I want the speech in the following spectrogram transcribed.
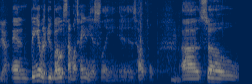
Yeah. And being able to do both simultaneously is helpful. Mm. Uh, so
